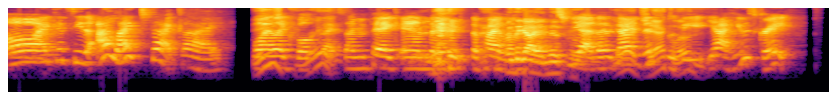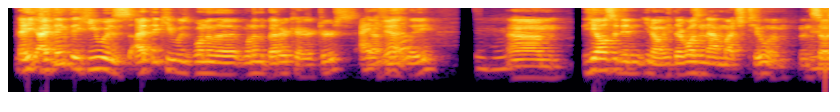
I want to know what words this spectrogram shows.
Oh, I could see that. I liked that guy. Well, I He's like both great. guys, Simon Pegg and the, the pilot. But the guy in this movie. Yeah, the guy Yeah, in this Jack movie. Lowden. Yeah, he was great. I, I think that he was. I think he was one of the one of the better characters. I think so. Definitely. hmm Um, he also didn't. You know, there wasn't that much to him, and so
